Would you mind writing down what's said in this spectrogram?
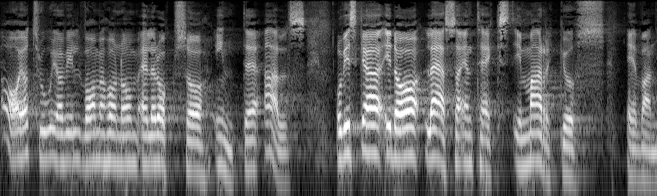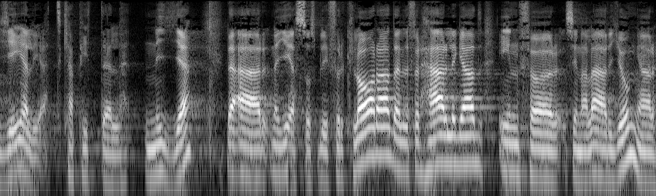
ja, jag tror jag vill vara med honom, eller också inte alls. Och vi ska idag läsa en text i Markus evangeliet kapitel 9. Det är när Jesus blir förklarad eller förhärligad inför sina lärjungar.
